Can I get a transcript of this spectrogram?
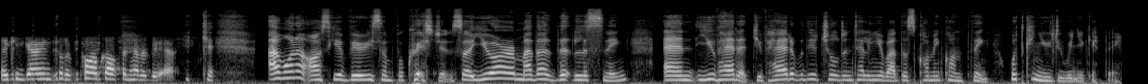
They can go and sort of park off and have a beer. Okay. I want to ask you a very simple question. So you are a mother that listening and you've had it. You've had it with your children telling you about this Comic Con thing. What can you do when you get there?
